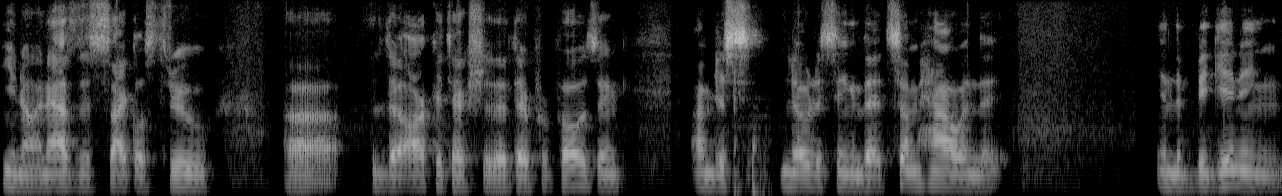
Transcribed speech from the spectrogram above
you know, and as this cycles through uh, the architecture that they're proposing, I'm just noticing that somehow in the in the beginning,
